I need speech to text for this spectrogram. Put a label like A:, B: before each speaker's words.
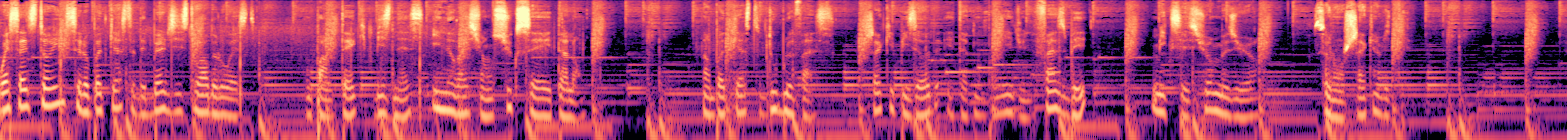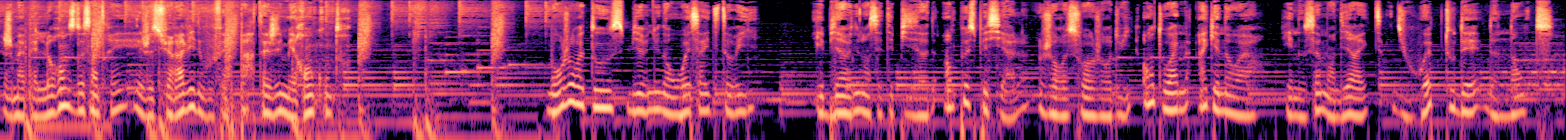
A: West Side Story, c'est le podcast des belles histoires de l'Ouest. On parle tech, business, innovation, succès et talent. Un podcast double face. Chaque épisode est accompagné d'une phase B, mixée sur mesure, selon chaque invité. Je m'appelle Laurence de Cintré et je suis ravie de vous faire partager mes rencontres. Bonjour à tous, bienvenue dans West Side Story et bienvenue dans cet épisode un peu spécial. Je reçois aujourd'hui Antoine Hagenauer et nous sommes en direct du Web Today de Nantes.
